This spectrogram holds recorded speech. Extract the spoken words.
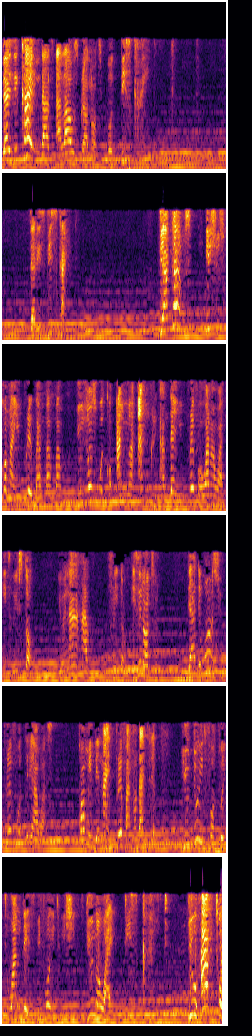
There is a kind that allows granite, but this kind, there is this kind. There are times issues come and you pray, bam, bam, bam. You just wake up and you are angry, and then you pray for one hour, it will stop. You will now have freedom. Is it not true? They are the ones you pray for three hours. Come in the night, pray for another three. You do it for 21 days before it will shift. Do you know why? This kind. You have to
